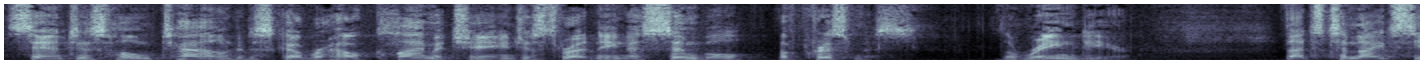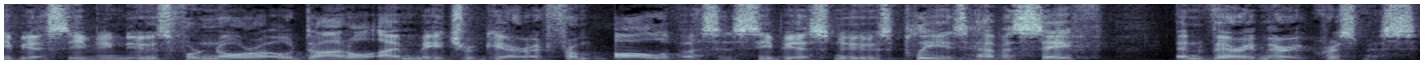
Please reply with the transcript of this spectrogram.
Santa's hometown to discover how climate change is threatening a symbol of Christmas, the reindeer. That's tonight's CBS Evening News. For Norah O'Donnell, I'm Major Garrett. From all of us at CBS News, please have a safe and very Merry Christmas.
